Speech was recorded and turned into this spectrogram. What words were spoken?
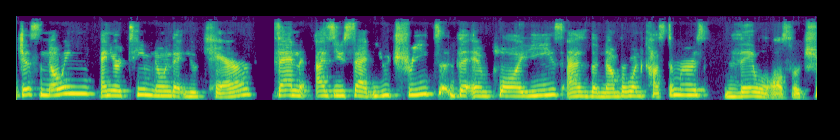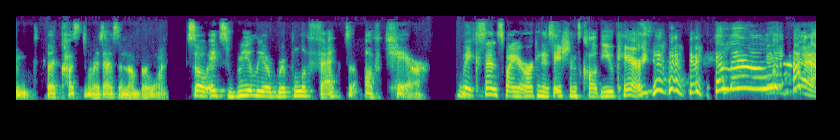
just knowing and your team knowing that you care, then as you said, you treat the employees as the number one customers. They will also treat their customers as the number one. So it's really a ripple effect of care. Makes sense why your organization's called You Care. Hello.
